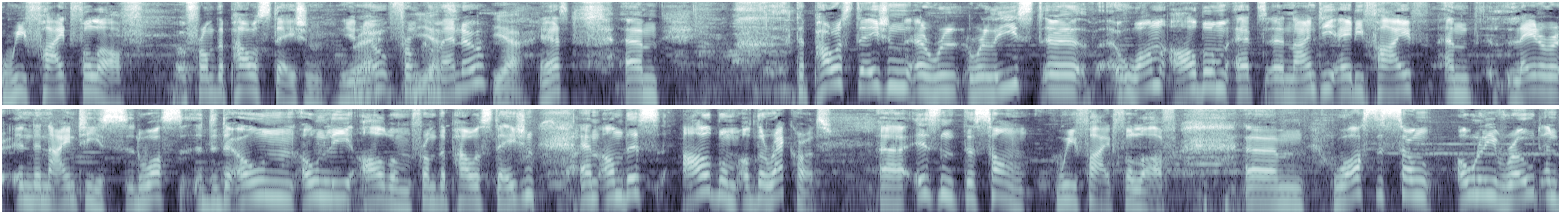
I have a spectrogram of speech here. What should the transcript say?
"We Fight for Love" from the Power Station. You Right. know, from Yes. Commando. Yeah. Yes. Um, the Power Station uh, re- released uh, one album at uh, 1985 and later in the 90s. It was the own only album from the Power Station, and on this album of the record. Uh, isn't the song "We Fight for Love"? Um, was the song only wrote and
